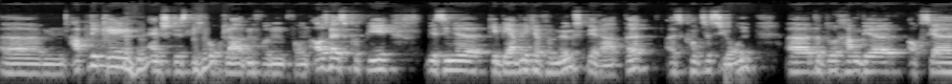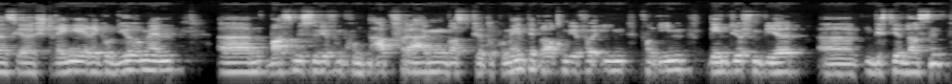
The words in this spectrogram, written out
ähm, abwickeln, mhm. einschließlich mhm. Hochladen von, von Ausweiskopie. Wir sind ja gewerblicher Vermögensberater als Konzession. Äh, dadurch haben wir auch sehr, sehr strenge Regulierungen. Ähm, was müssen wir vom Kunden abfragen? Was für Dokumente brauchen wir von ihm? Von ihm? Wen dürfen wir äh, investieren lassen?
